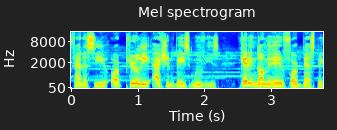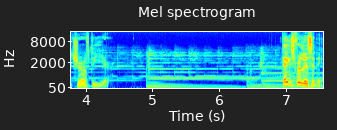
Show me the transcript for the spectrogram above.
fantasy, or purely action based movies getting nominated for Best Picture of the Year. Thanks for listening.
